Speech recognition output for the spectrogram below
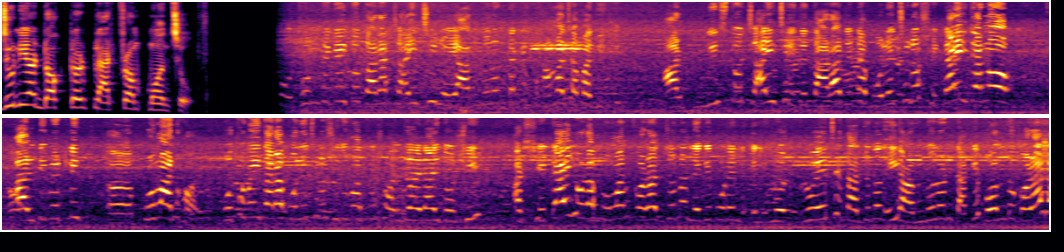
জুনিয়র ডক্টর প্ল্যাটফর্ম মঞ্চ। প্রথম থেকেই তো তারা চাইছিল এই আন্দোলনটাকে ধামাচাপা দিতে। আর পুলিশ তো চাইছে যে তারা যেটা বলেছিল সেটাই যেন আলটিমেটলি প্রমাণ হয়। প্রথমেই তারা বলেছিল শুধুমাত্র সঞ্জয় রায় দোষী, আর সেটাই ওরা প্রমাণ করার জন্য লেগে পড়ে রয়েছে। তার জন্য এই আন্দোলনটাকে বন্ধ করার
